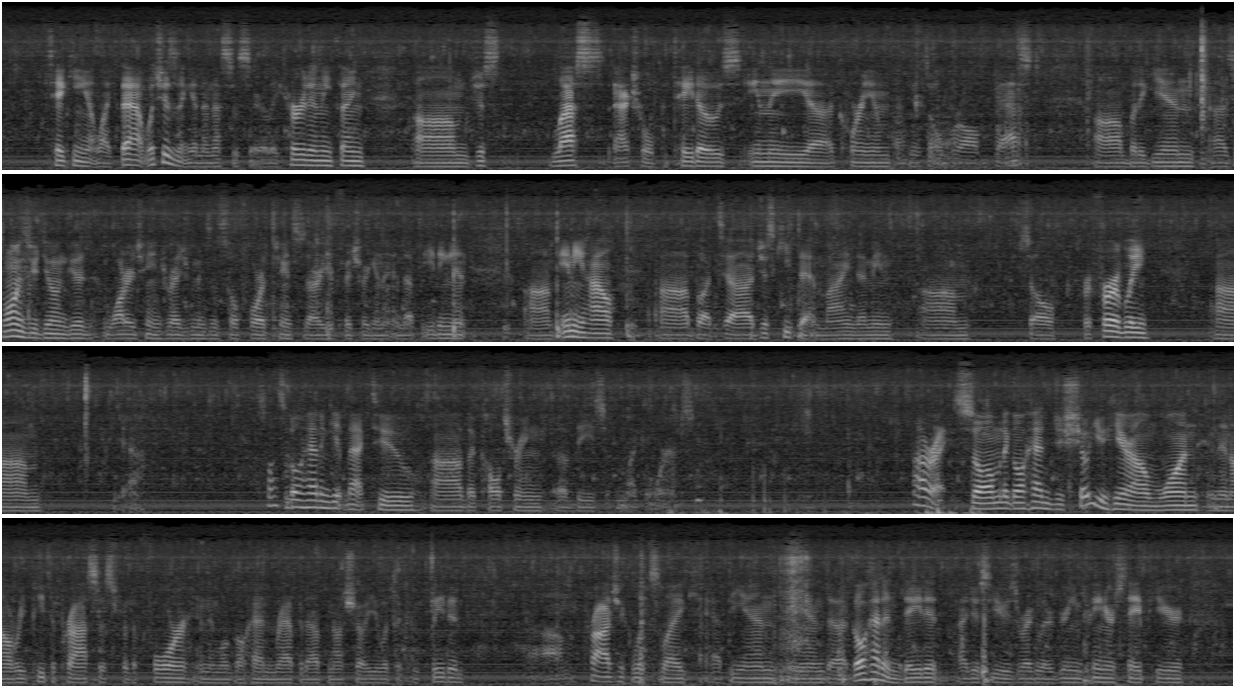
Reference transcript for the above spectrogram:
taking it like that, which isn't going to necessarily hurt anything. Um, just less actual potatoes in the uh, aquarium is overall best. Uh, but again, uh, as long as you're doing good water change regimens and so forth, chances are your fish are going to end up eating it. Um, anyhow, uh, but uh, just keep that in mind. I mean, um, so preferably, um, so let's go ahead and get back to uh, the culturing of these microworms. Alright, so I'm going to go ahead and just show you here on one, and then I'll repeat the process for the four, and then we'll go ahead and wrap it up, and I'll show you what the completed um, project looks like at the end. And uh, go ahead and date it. I just use regular green painter's tape here,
